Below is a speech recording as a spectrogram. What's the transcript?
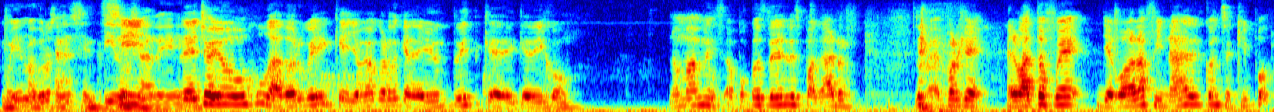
Muy inmaduros en ese sentido, Sí, o sea, de. de hecho, yo un jugador, güey, que yo me acuerdo que leí un tweet que, que dijo: No mames, ¿a poco ustedes les pagaron? Porque el vato fue, llegó a la final con su equipo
